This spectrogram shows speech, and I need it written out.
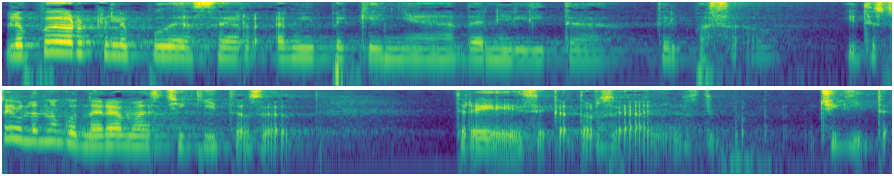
Lo peor que le pude hacer a mi pequeña Danielita del pasado. Y te estoy hablando cuando era más chiquita, o sea, 13, 14 años, tipo, chiquita.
